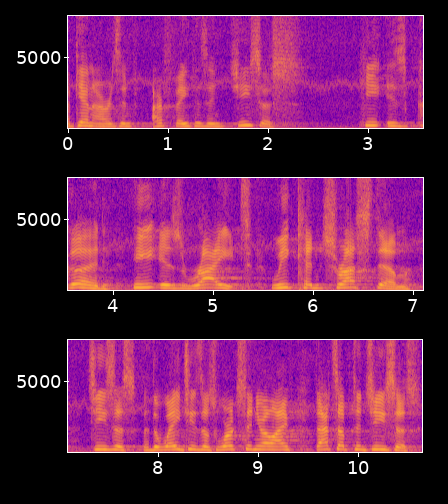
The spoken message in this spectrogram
Again, our, in, our faith is in Jesus. He is good, He is right. We can trust Him. Jesus, the way Jesus works in your life, that's up to Jesus.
